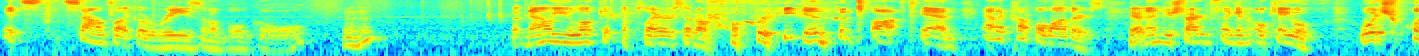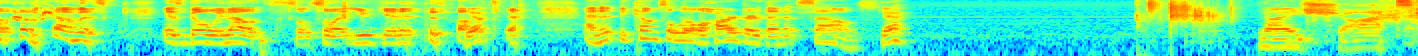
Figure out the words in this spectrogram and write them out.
it's, it sounds like a reasonable goal. Mhm. But now you look at the players that are already in the top 10 and a couple others. Yep. And then you start thinking, okay, well, which one of them is, is going out so, so that you get in the top Yep. 10? And it becomes a little harder than it sounds. Yeah. Nice shot.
